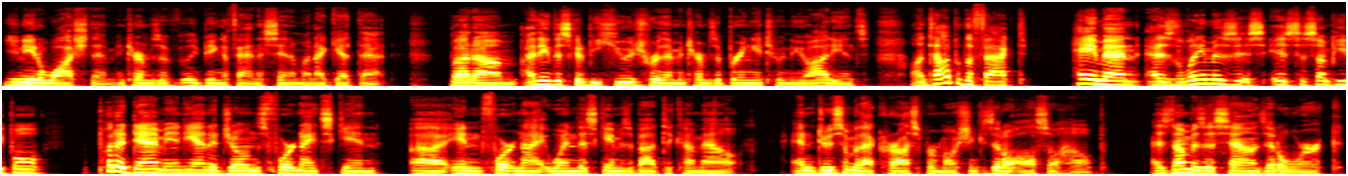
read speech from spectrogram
you need to watch them in terms of like, being a fan of cinema, and I get that. But um, I think this could be huge for them in terms of bringing it to a new audience. On top of the fact, hey man, as lame as this is to some people, put a damn Indiana Jones Fortnite skin uh, in Fortnite when this game is about to come out, and do some of that cross promotion because it'll also help. As dumb as it sounds, it'll work,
